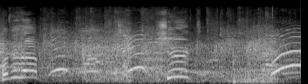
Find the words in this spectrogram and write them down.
Put it up! Shoot! Good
